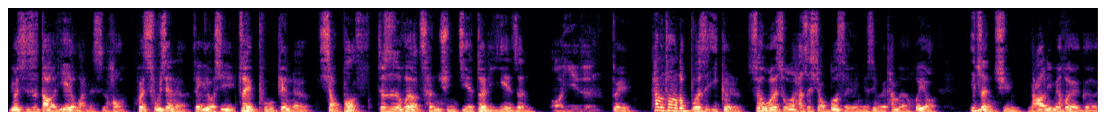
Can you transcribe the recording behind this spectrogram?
尤其是到夜晚的时候，会出现了这个游戏最普遍的小 boss，就是会有成群结队的野人。哦，野人，对，他们通常都不会是一个人，所以我会说他是小 boss 的原因，就是因为他们会有一整群，然后里面会有一个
